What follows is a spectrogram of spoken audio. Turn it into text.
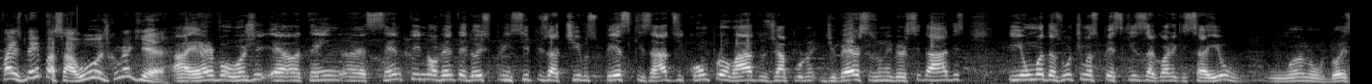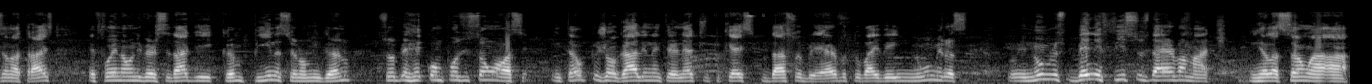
Faz bem para a saúde? Como é que é? A erva hoje ela tem é, 192 princípios ativos pesquisados e comprovados já por diversas universidades e uma das últimas pesquisas agora que saiu, um ano, dois anos atrás, eh, foi na Universidade de Campinas, se eu não me engano, sobre recomposição óssea. Então, tu jogar ali na internet, se tu quer estudar sobre erva, tu vai ver inúmeras, inúmeros benefícios da erva mate em relação a, a,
